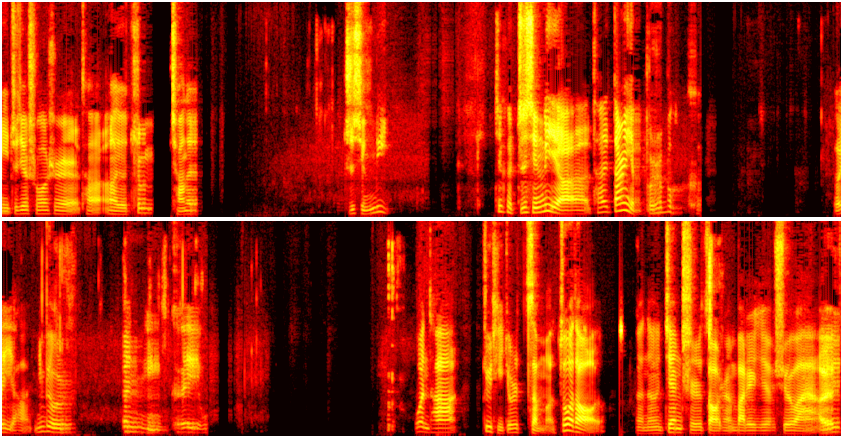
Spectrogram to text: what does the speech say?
你直接说是他啊有这么强的执行力，这个执行力啊，他当然也不是不可可以哈。你比如说，你可以。问他具体就是怎么做到，呃，能坚持早晨把这些学完，而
